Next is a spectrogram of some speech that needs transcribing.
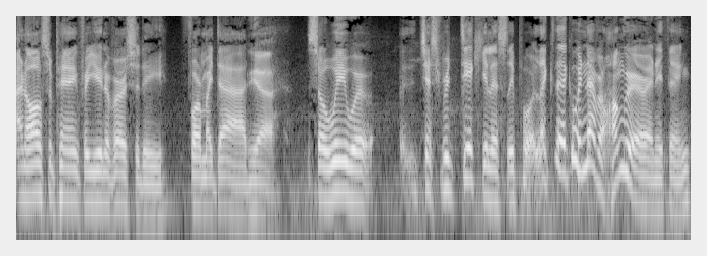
and also paying for university for my dad. Yeah. So we were just ridiculously poor. Like like we're never hungry or anything.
